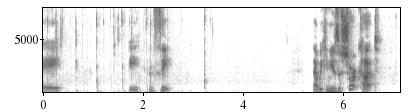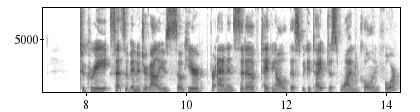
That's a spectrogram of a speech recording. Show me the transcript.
A, B, and C. Now we can use a shortcut to create sets of integer values. So here for n, instead of typing all of this, we could type just 1 colon 4.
